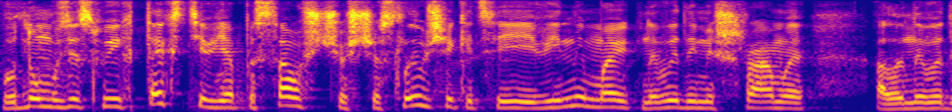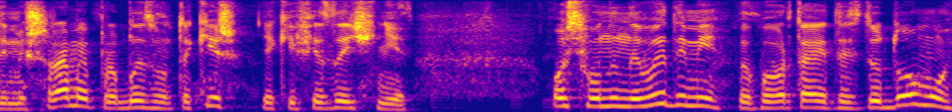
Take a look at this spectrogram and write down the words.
В одному зі своїх текстів я писав, що щасливчики цієї війни мають невидимі шрами, але невидимі шрами приблизно такі ж, як і фізичні. Ось вони невидимі, ви повертаєтесь додому,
